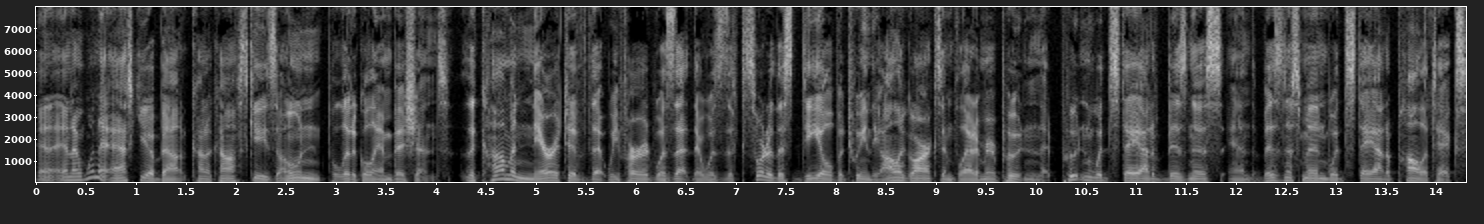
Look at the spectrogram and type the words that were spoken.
And, and I want to ask you about Khodorkovsky's own political ambitions. The common narrative that we've heard was that there was this, sort of this deal between the oligarchs and Vladimir Putin that Putin would stay out of business and the businessmen would stay out of politics,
